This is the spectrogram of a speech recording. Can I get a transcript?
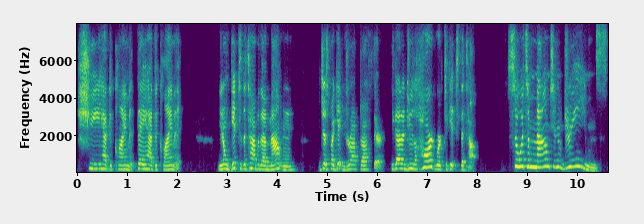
She had to climb it. They had to climb it. You don't get to the top of that mountain just by getting dropped off there. You got to do the hard work to get to the top. So it's a mountain of dreams.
